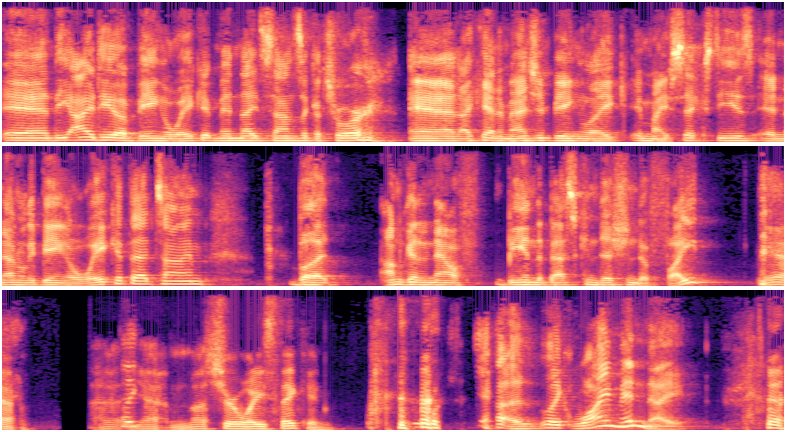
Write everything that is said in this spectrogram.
and the idea of being awake at midnight sounds like a chore, and I can't imagine being like in my 60s and not only being awake at that time, but I'm gonna now f- be in the best condition to fight. yeah. Uh, Like- yeah, I'm not sure what he's thinking. Yeah, like why midnight? I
